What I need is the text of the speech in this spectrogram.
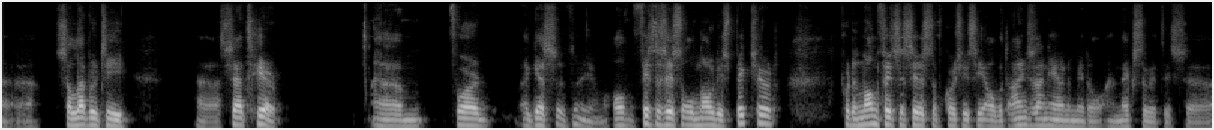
uh, celebrity uh, set here. Um, for, I guess, you know, all physicists all know this picture. For the non-physicists, of course, you see Albert Einstein here in the middle, and next to it is uh,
